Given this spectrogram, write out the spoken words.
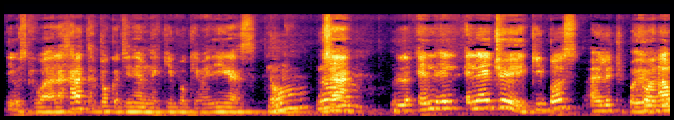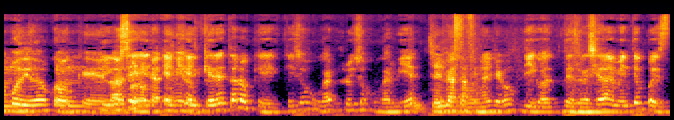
Digo, es que Guadalajara tampoco tiene un equipo que me digas. No, O sea, lo- él, él, él ha hecho equipos Ha hecho podido, con, ha podido con, lo que, digo, la- ese- con lo que ha el, tenido. el Querétaro que, que hizo jugar, lo hizo jugar bien. sí, hasta final llegó. Digo, desgraciadamente, pues.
